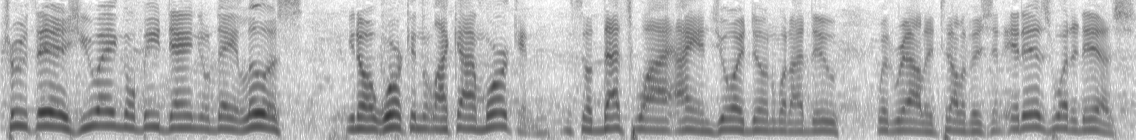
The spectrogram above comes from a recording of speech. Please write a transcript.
Truth is, you ain't gonna be Daniel Day Lewis, you know, working like I'm working. So that's why I enjoy doing what I do with reality television. It is what it is.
